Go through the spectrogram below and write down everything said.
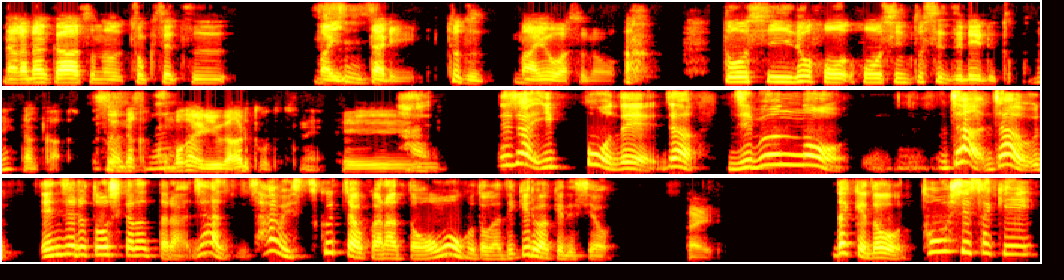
なかなかその直接、まあ行ったり、ちょっと、まあ要はその、投資の方方針としてずれるとかね。なんか、そういうなんか細かい理由があるってことですね。へえ。はいで、じゃあ一方で、じゃあ自分の、じゃあ、じゃあ、うエンジェル投資家だったら、じゃあサービス作っちゃおうかなと思うことができるわけですよ。はい。だけど、投資先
